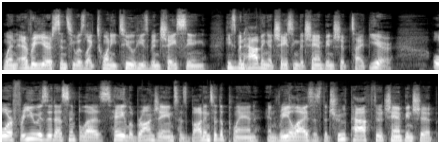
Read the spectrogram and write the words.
when every year since he was like 22, he's been chasing, he's been having a chasing the championship type year. Or for you, is it as simple as, hey, LeBron James has bought into the plan and realizes the true path to a championship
